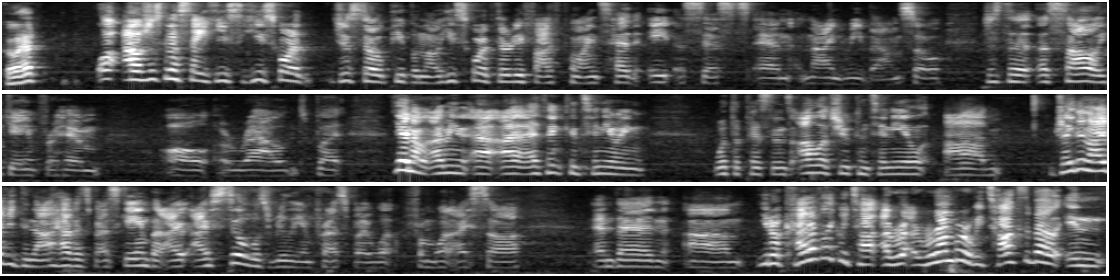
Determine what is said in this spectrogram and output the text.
Go ahead. Well, I was just gonna say he he scored just so people know he scored 35 points, had eight assists and nine rebounds. So just a, a solid game for him all around. But yeah, no, I mean I, I think continuing with the Pistons, I'll let you continue. Um, Jaden Ivey did not have his best game, but I, I still was really impressed by what from what I saw. And then um, you know, kind of like we talked. I, re- I remember we talked about in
